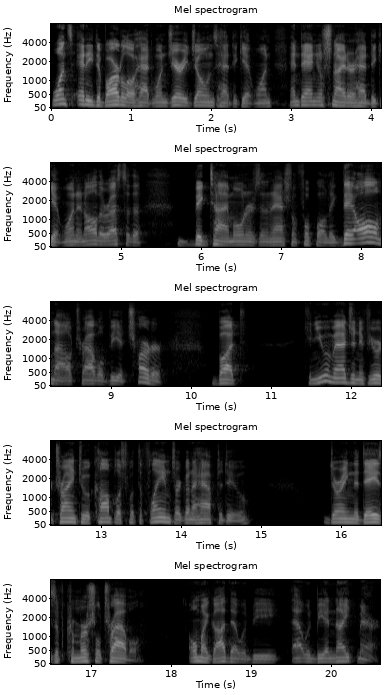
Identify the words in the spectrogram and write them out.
once Eddie DeBartolo had one, Jerry Jones had to get one, and Daniel Snyder had to get one, and all the rest of the big time owners in the National Football League. They all now travel via charter. But can you imagine if you were trying to accomplish what the Flames are going to have to do during the days of commercial travel? Oh my God, that would be that would be a nightmare.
